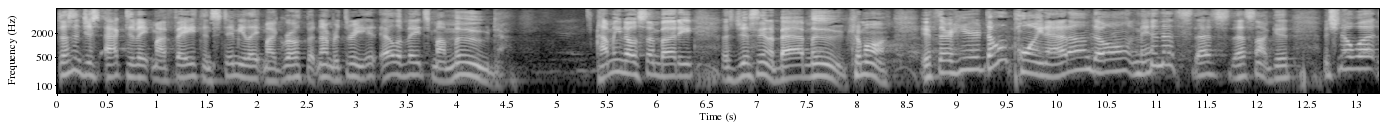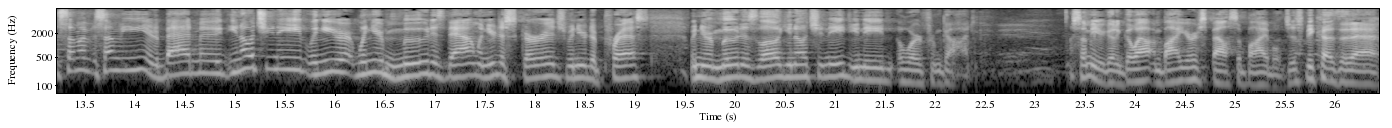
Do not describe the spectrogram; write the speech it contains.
doesn't just activate my faith and stimulate my growth, but number three, it elevates my mood. How many know somebody that's just in a bad mood? Come on. If they're here, don't point at them. Don't, man, that's that's that's not good. But you know what? Some of some of you are in a bad mood. You know what you need when you're when your mood is down, when you're discouraged, when you're depressed, when your mood is low, you know what you need? You need a word from God. Some of you are going to go out and buy your spouse a Bible just because of that.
